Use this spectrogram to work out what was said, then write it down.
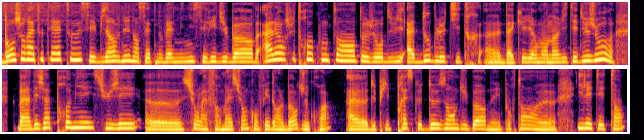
Bonjour à toutes et à tous et bienvenue dans cette nouvelle mini-série du board. Alors je suis trop contente aujourd'hui à double titre euh, d'accueillir mon invité du jour. Ben, déjà premier sujet euh, sur la formation qu'on fait dans le board je crois. Euh, depuis presque deux ans du board et pourtant il était temps.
